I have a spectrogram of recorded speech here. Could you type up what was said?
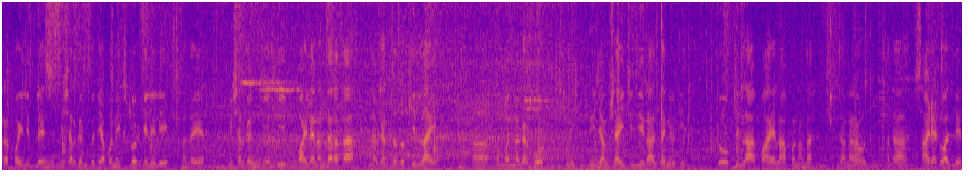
तर पहिली प्लेस विशाल गणपती आपण एक्सप्लोर केलेली आहे. आता हे विशाल गणपती पाहिल्यानंतर आता नगरचा जो किल्ला आहे अहमदनगर फोर्ट नि- निजामशाहीची जी राजधानी होती तो किल्ला पाहायला आपण आता जाणार आहोत. आता साडेआठ वाजलेत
